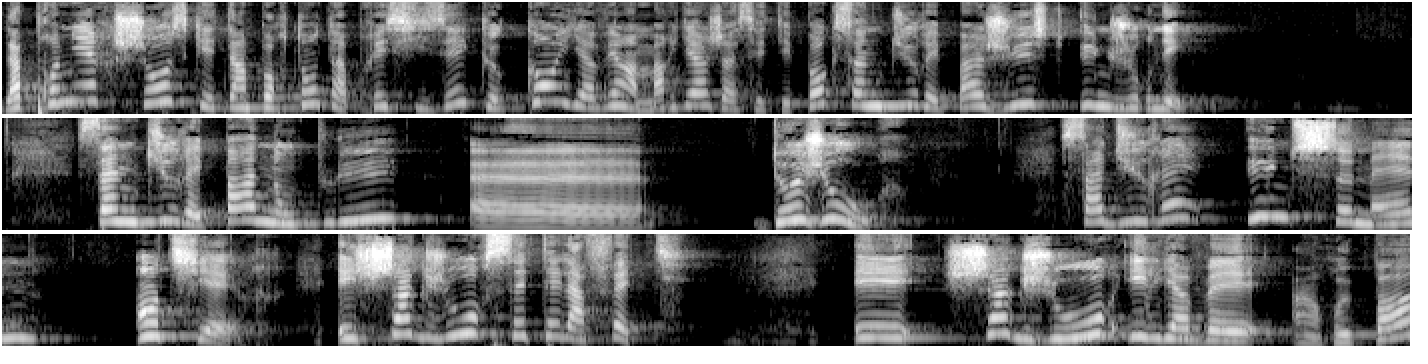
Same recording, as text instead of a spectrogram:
La première chose qui est importante à préciser, que quand il y avait un mariage à cette époque, ça ne durait pas juste une journée. Ça ne durait pas non plus euh, deux jours. Ça durait une semaine entière. Et chaque jour, c'était la fête. Et chaque jour, il y avait un repas,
